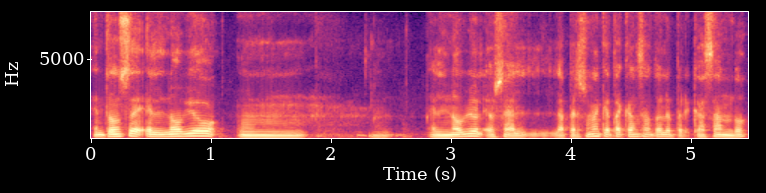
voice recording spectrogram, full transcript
Entonces el novio, mm, el novio, o sea, la persona que está casando, le, casando,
